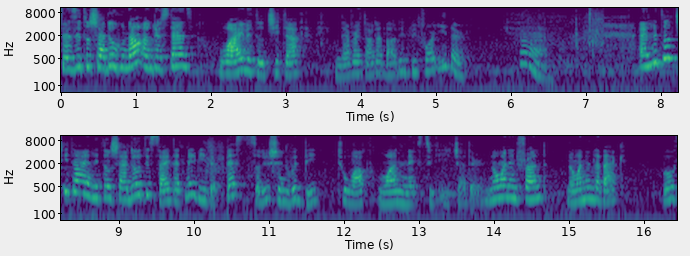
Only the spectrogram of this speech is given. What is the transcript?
says Little Shadow, who now understands why Little Cheetah never thought about it before either. Hmm. And Little Cheetah and Little Shadow decide that maybe the best solution would be to walk one next to each other. No one in front, no one in the back, both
